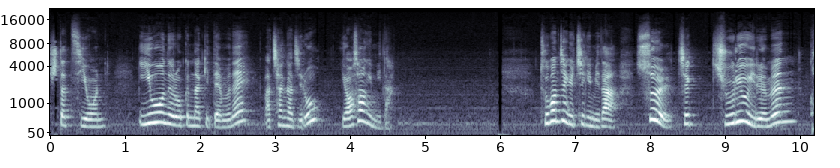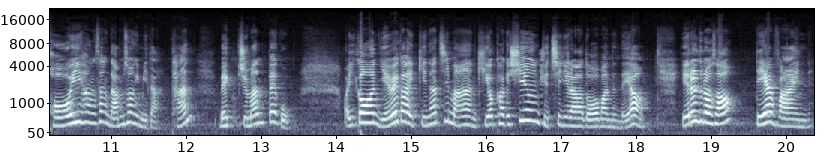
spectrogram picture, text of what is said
Station 이온으로 끝났기 때문에 마찬가지로 여성입니다. 두 번째 규칙입니다. 술, 즉 주류 이름은 거의 항상 남성입니다. 단 맥주만 빼고. 어, 이건 예외가 있긴 하지만 기억하기 쉬운 규칙이라 넣어봤는데요. 예를 들어서 der Wein,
